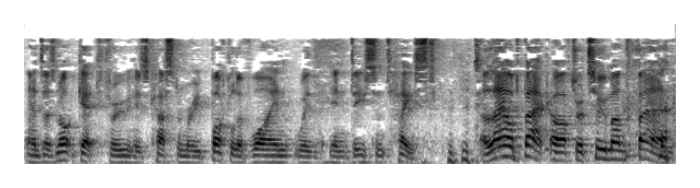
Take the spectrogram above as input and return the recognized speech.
and does not get through his customary bottle of wine with indecent haste. Allowed back after a two month ban.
